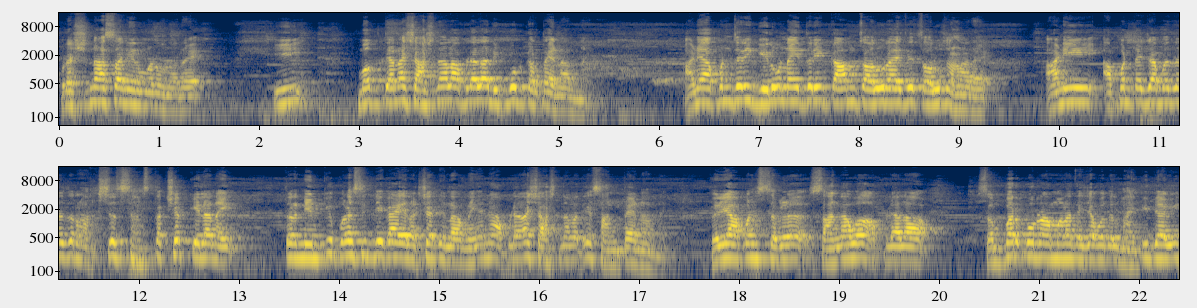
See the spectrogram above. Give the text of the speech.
प्रश्न असा निर्माण होणार आहे की मग त्यांना शासनाला आपल्याला रिपोर्ट करता येणार नाही. आणि आपण जरी गेलो नाही तरी काम चालू राहायचे चालूच राहणार आहे. आणि आपण त्याच्याबद्दल जर हक्ष हस्तक्षेप केला नाही तर नेमकी परिस्थिती काय लक्षात येणार नाही आणि आपल्याला शासनाला ते सांगता येणार नाही. तरी आपण सगळं सांगावं आपल्याला संपर्क करून आम्हाला त्याच्याबद्दल माहिती द्यावी.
